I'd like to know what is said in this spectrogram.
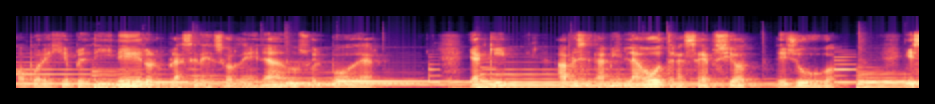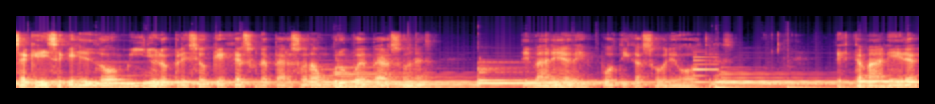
como por ejemplo el dinero, los placeres desordenados o el poder. Y aquí aparece también la otra acepción de yugo, esa que dice que es el dominio y la opresión que ejerce una persona, un grupo de personas, de manera despótica sobre otras. De esta manera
